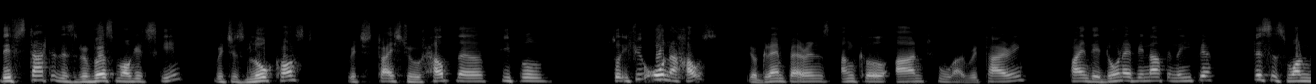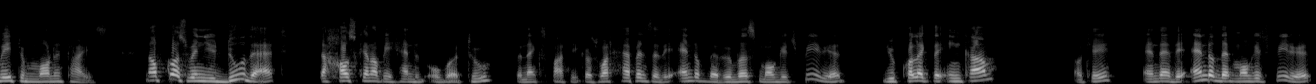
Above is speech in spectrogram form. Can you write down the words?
They've started this reverse mortgage scheme which is low cost, which tries to help the people. So if you own a house, your grandparents, uncle, aunt who are retiring, find they don't have enough in the EPF, this is one way to monetize. Now, of course, when you do that, the house cannot be handed over to the next party because what happens at the end of the reverse mortgage period, you collect the income, okay, and then at the end of that mortgage period,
